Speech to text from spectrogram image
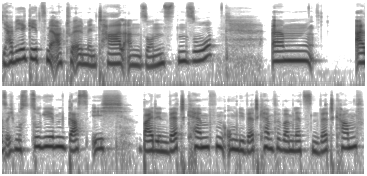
ja, wie geht es mir aktuell mental ansonsten so? Ähm, also ich muss zugeben, dass ich bei den Wettkämpfen, um die Wettkämpfe beim letzten Wettkampf,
